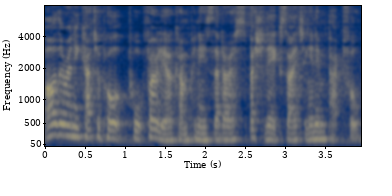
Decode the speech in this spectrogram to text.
Are there any Katapult portfolio companies that are especially exciting and impactful?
